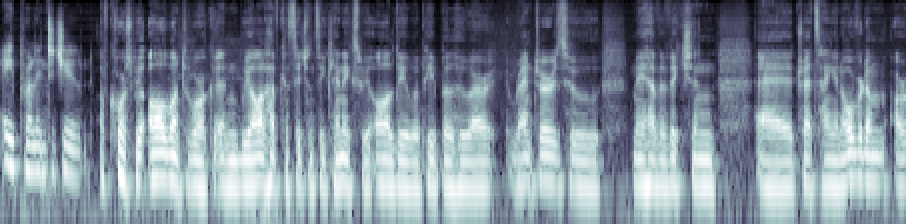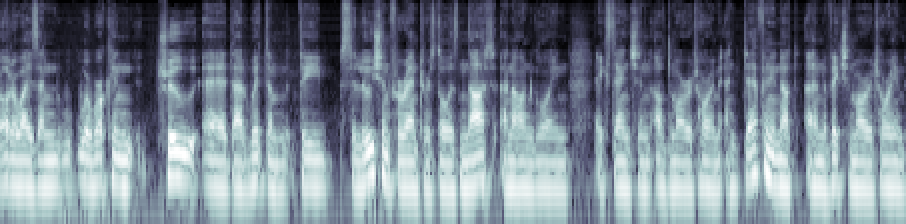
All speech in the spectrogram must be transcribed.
April into June? Of course, we all want to work and we all have constituency clinics. We all deal with people who are renters who may have eviction uh, threats hanging over them or otherwise, and we're working through uh, that with them. The solution for renters, though, is not an ongoing extension of the moratorium and definitely not an eviction moratorium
